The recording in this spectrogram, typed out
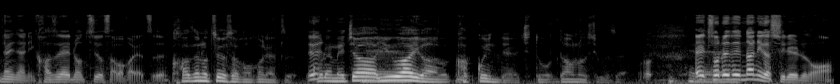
何何？風の強さ分かるやつ？風の強さが分かるやつ。こえれめちゃ UI がかっこいいんでちょっとダウンロードしてください。えそれで何が知れるの？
